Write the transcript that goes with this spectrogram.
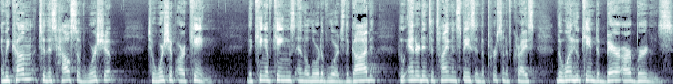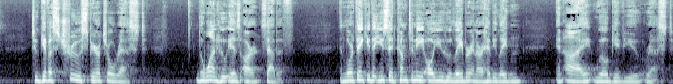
And we come to this house of worship to worship our King the King of Kings and the Lord of Lords, the God who entered into time and space in the person of Christ, the one who came to bear our burdens, to give us true spiritual rest, the one who is our Sabbath. And Lord, thank you that you said, Come to me, all you who labor and are heavy laden, and I will give you rest.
